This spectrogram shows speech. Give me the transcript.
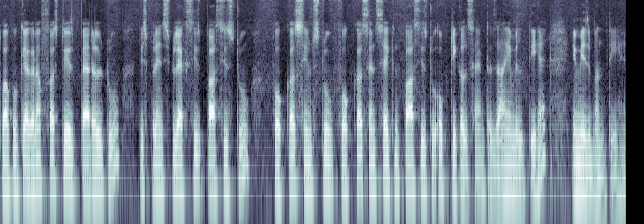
तो आपको क्या करना first is parallel to this principal axis passes to focus seems to focus and second pass is to optical centre जहाँ ये मिलती है इमेज बनती है।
